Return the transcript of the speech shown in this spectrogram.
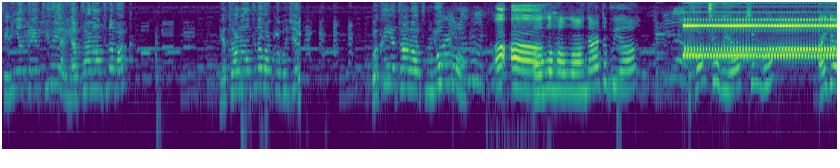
senin yanında yatıyor ya. Yatağın altına bak. Yatağın altına bak babacığım. Bakın yatağın altına yok mu? Aa. Allah Allah nerede bu ya? Telefon çalıyor. Kim bu? Alo.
